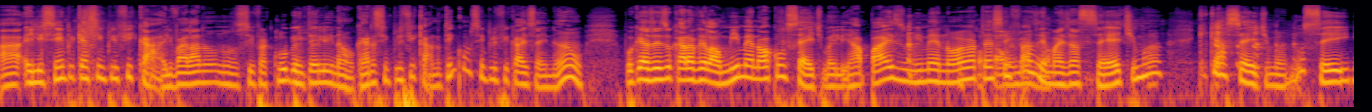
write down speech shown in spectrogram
a, ele sempre quer simplificar. Ele vai lá no, no Cifra Clube, então ele, não, eu quero simplificar. Não tem como simplificar isso aí, não. Porque às vezes o cara vê lá o Mi menor com sétima. Ele, rapaz, o Mi menor eu até sei fazer, menor. mas a sétima... O que, que é a sétima? Não sei.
